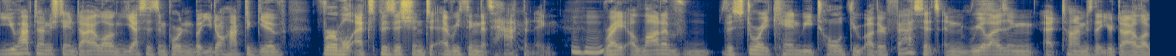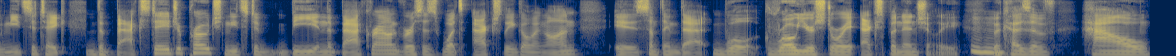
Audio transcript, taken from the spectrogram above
you have to understand dialogue. Yes, it's important, but you don't have to give verbal exposition to everything that's happening, Mhm. right? A lot of the story can be told through other facets, and realizing at times that your dialogue needs to take the backstage approach, needs to be in the background versus what's actually going on, is something that will grow your story exponentially Mhm. because of how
